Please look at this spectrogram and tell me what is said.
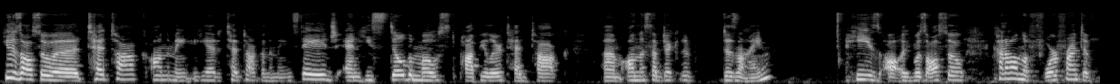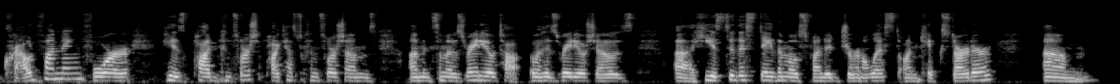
He was also a TED Talk on the main. He had a TED Talk on the main stage, and he's still the most popular TED Talk um, on the subject of design. He's he was also kind of on the forefront of crowdfunding for his pod consortium, podcast consortiums, um, and some of his radio talk, his radio shows. Uh, he is to this day the most funded journalist on Kickstarter. Um,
